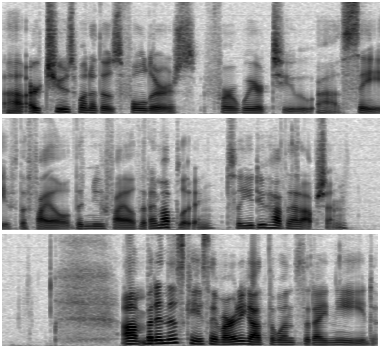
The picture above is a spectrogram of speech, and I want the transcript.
uh, or choose one of those folders for where to uh, save the file, the new file that I'm uploading. So you do have that option. Um, but in this case, I've already got the ones that I need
